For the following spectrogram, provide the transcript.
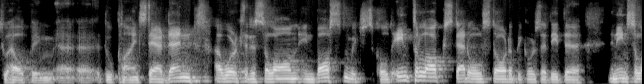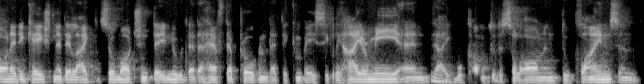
to help him uh, uh, do clients there. Then I worked at a salon in Boston, which is called Interlocks. That all started because I did a, an in salon education and they liked it so much. And they knew that I have that program that they can basically hire me and mm-hmm. I will come to the salon and do clients. And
